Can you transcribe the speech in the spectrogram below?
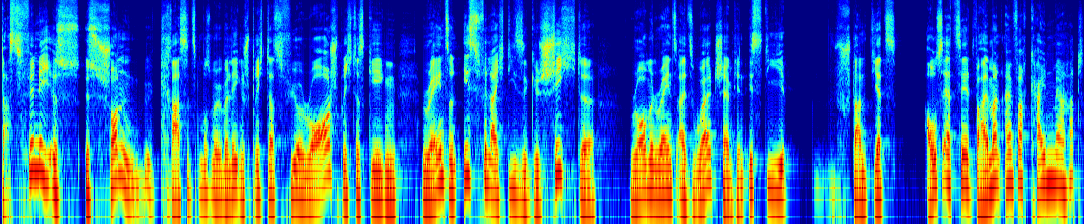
das finde ich ist, ist schon krass. Jetzt muss man überlegen, spricht das für Raw, spricht das gegen Reigns und ist vielleicht diese Geschichte Roman Reigns als World Champion, ist die Stand jetzt auserzählt, weil man einfach keinen mehr hat?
